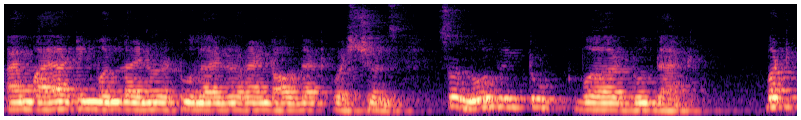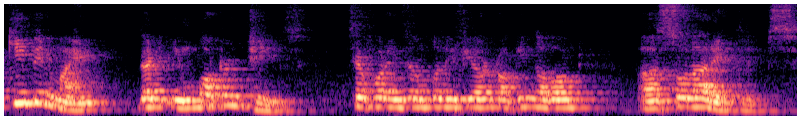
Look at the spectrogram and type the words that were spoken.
I am highlighting one liner, two liner and all that questions. So no need to uh, do that. But keep in mind that important things. Say for example, if you are talking about a solar eclipse,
